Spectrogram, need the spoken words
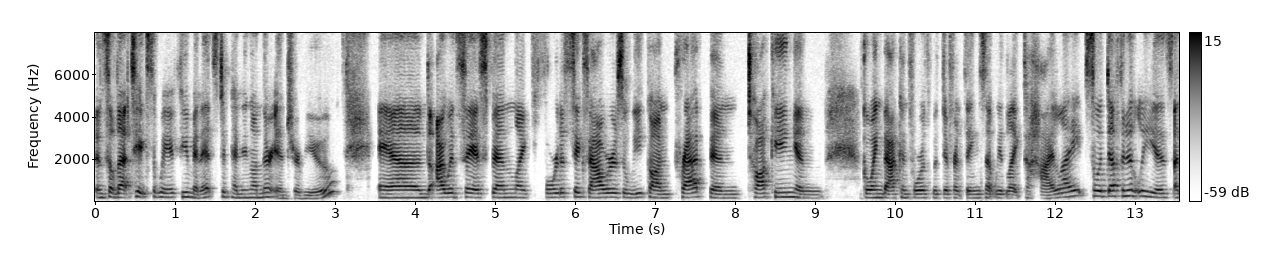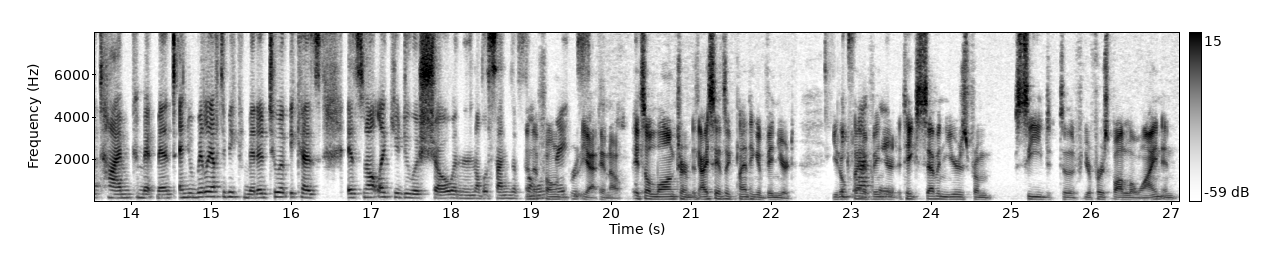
And so that takes away a few minutes depending on their interview. And I would say I spend like four to six hours a week on prep and talking and going back and forth with different things that we'd like to highlight. So it definitely is a time commitment and you really have to be committed to it because it's not like you do a show and then all a the phone, and the phone yeah, you know, it's a long term. I say it's like planting a vineyard. You don't exactly. plant a vineyard. It takes seven years from seed to your first bottle of wine, and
